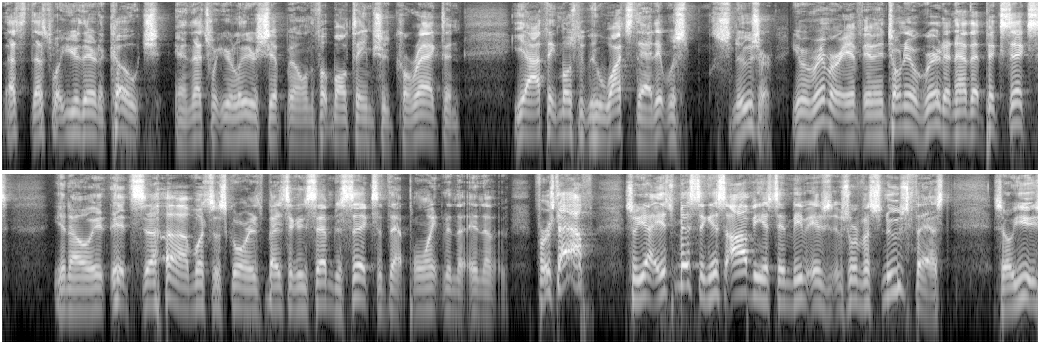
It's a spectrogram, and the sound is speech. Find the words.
that's that's what you're there to coach, and that's what your leadership on the football team should correct. And yeah, I think most people who watched that, it was snoozer. You remember if, if Antonio Grier didn't have that pick six, you know, it, it's uh, what's the score? It's basically seven to six at that point in the in the first half. So yeah, it's missing. It's obvious and it's sort of a snooze fest. So you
